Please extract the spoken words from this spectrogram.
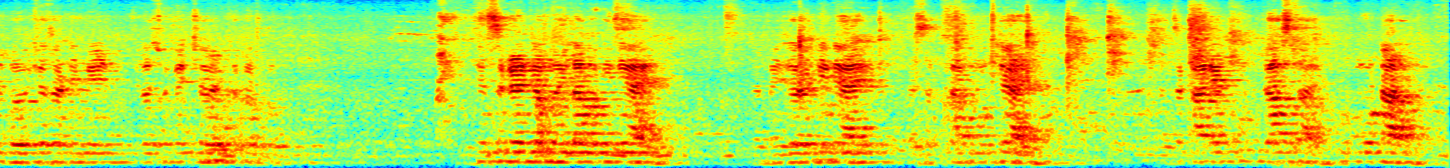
त्या भविष्यासाठी मी तिला शुभेच्छा व्यक्त करतो. इथे सगळ्या ज्या महिला भगिनी आहेत त्या मेजॉरिटीने आहेत त्या सत्कार मोठे आहेत त्याचं कार्य खूप जास्त आहे खूप मोठं आहे.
